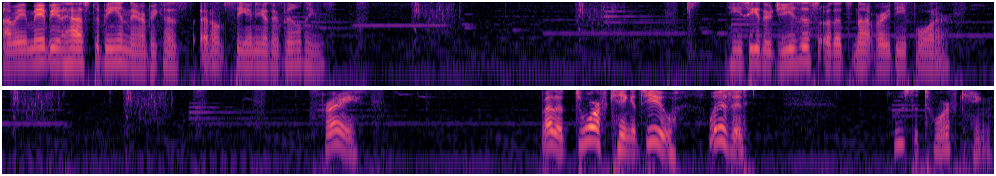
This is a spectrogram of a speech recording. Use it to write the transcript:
I mean, maybe it has to be in there because I don't see any other buildings. He's either Jesus or that's not very deep water. Pray. By the Dwarf King, it's you! What is it? Who's the Dwarf King?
